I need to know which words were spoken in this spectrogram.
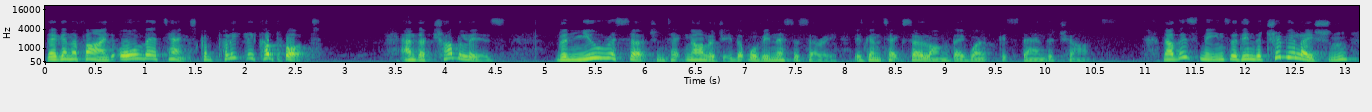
They're going to find all their tanks completely kaput and the trouble is, the new research and technology that will be necessary is going to take so long they won't stand a chance. Now, this means that in the tribulation,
